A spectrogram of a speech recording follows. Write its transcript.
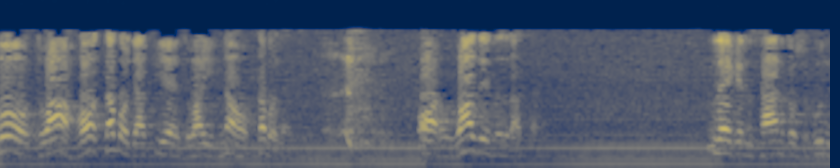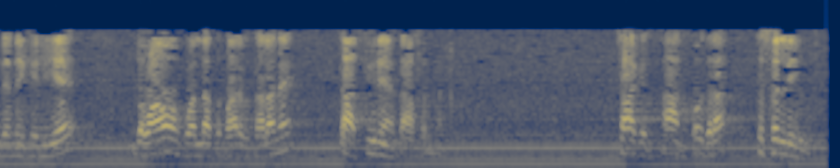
وہ دعا ہو تب ہو جاتی ہے، دعائی نہ ہو تب ہو جاتی ہے۔ اور واضح نظر آتا ہے۔ لیکن انسان کو سکون دینے کے لیے دعاؤں کو اللہ تبارک تعالیٰ نے تاثیریں عطا فرمائی۔ تاکہ انسان کو ذرا تسلی ہوئی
